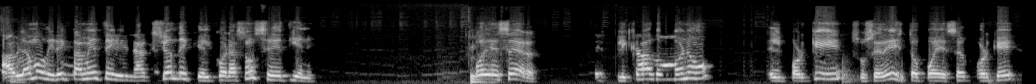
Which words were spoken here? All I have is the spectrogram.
Hablamos directamente de la acción de que el corazón se detiene. Puede ser explicado o no el por qué sucede esto, puede ser porque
